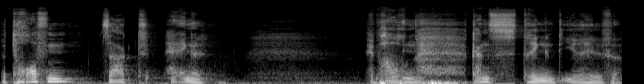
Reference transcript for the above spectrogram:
betroffen sagt, Herr Engel, wir brauchen ganz dringend Ihre Hilfe.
